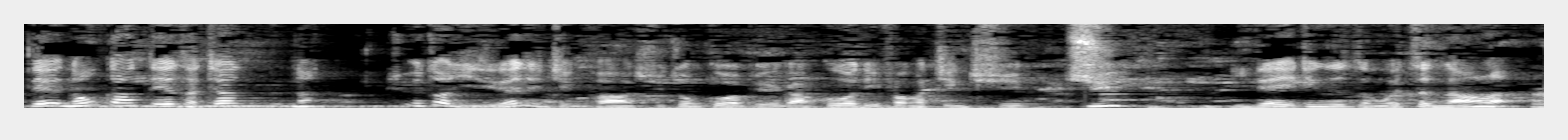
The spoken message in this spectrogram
对，侬讲对，实际上那按照现在的情况，全中国比如讲各个地方个景区聚，现在已经是成为正常了。嗯，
